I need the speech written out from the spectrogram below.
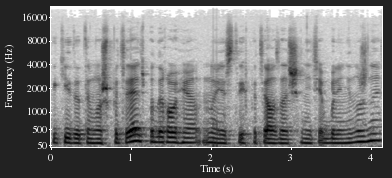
какие-то ты можешь потерять по дороге, ну, если ты их потерял, значит, они тебе были не нужны,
